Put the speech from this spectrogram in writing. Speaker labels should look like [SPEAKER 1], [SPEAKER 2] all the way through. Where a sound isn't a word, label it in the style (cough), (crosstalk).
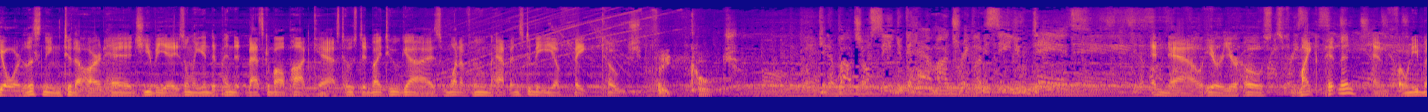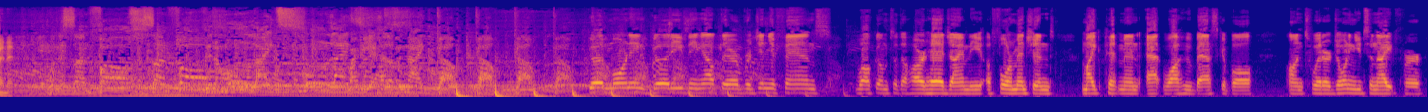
[SPEAKER 1] You're listening to the Hard Hedge, UVA's only independent basketball podcast, hosted by two guys, one of whom happens to be a fake coach.
[SPEAKER 2] Fake coach.
[SPEAKER 3] Get about your seat, you can have my drink, let me see you dance.
[SPEAKER 1] And now, here are your hosts, Mike Pittman and Phony Bennett.
[SPEAKER 3] When the sun falls, the sun falls, then the moon lights, the moon lights. Might be a hell of a night. Go, go, go, go.
[SPEAKER 4] Good morning, good evening out there, Virginia fans. Welcome to the Hard Hedge. I am the aforementioned Mike Pittman at Wahoo Basketball on Twitter, joining you tonight for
